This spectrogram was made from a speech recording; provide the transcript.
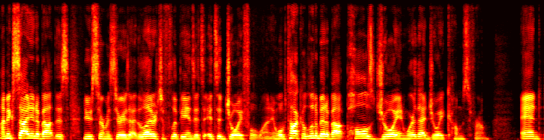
I'm excited about this new sermon series. The letter to Philippians, it's, it's a joyful one. And we'll talk a little bit about Paul's joy and where that joy comes from and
